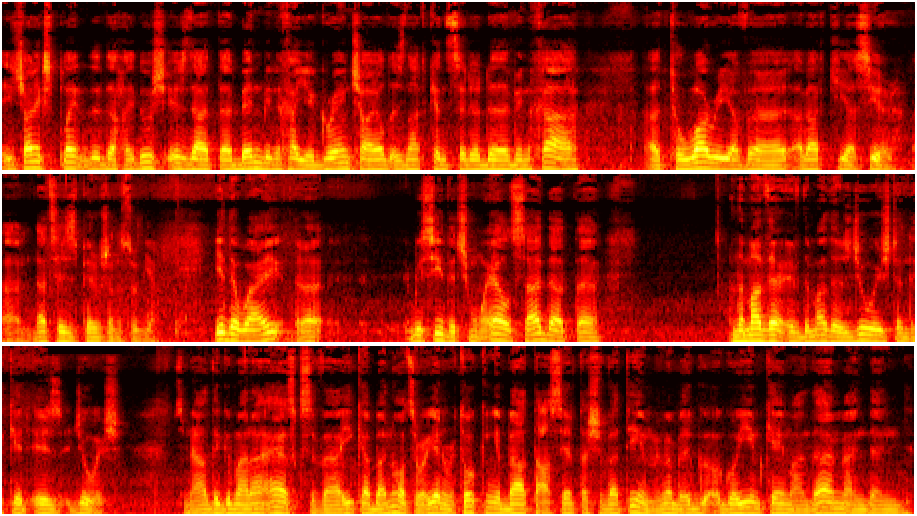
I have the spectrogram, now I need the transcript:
he's trying to explain that the hadush is that uh, ben bincha, your grandchild, is not considered uh, bincha uh, to worry of, uh, about Kiyasir. Um, that's his Perush on the Sugya. Either way, uh, we see that Shmuel said that uh, the mother, if the mother is Jewish, then the kid is Jewish. So now the Gemara asks, Va'ika banot. So again, we're talking about Ta'asir Tashvatim. Remember, Goyim came on them and then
